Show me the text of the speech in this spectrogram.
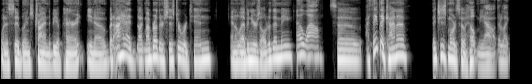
when a sibling's trying to be a parent, you know. But I had like my brother and sister were 10 and 11 years older than me. oh wow. So I think they kind of, they just more so help me out. They're like,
